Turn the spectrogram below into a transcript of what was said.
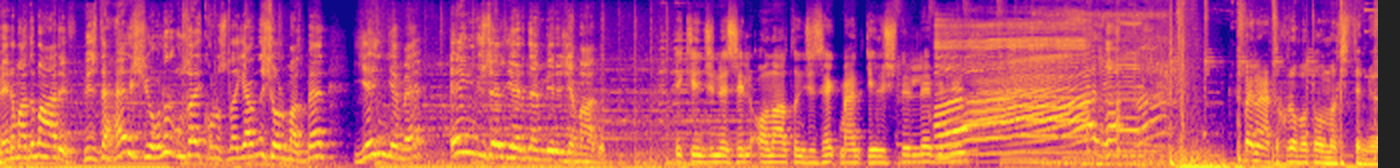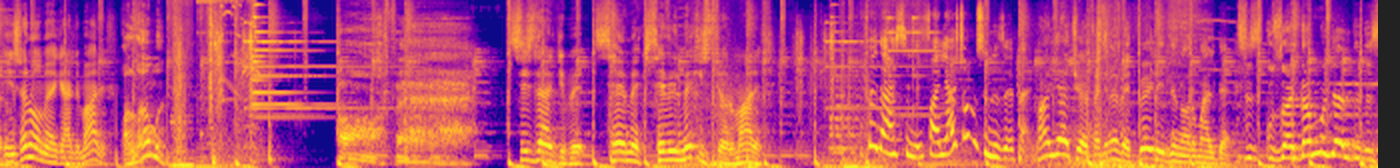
Benim adım Arif. Bizde her şey olur uzay konusunda yanlış olmaz. Ben yengeme en güzel yerden vereceğim abi. İkinci nesil 16. segment geliştirilebilir. Ben artık robot olmak istemiyorum. İnsan olmaya geldim Arif. Vallahi mı? Sizler gibi sevmek, sevilmek istiyorum Arif. Affedersiniz, palyaço musunuz efendim? Palyaço efendim evet böyleydi normalde. Siz uzaydan mı geldiniz?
